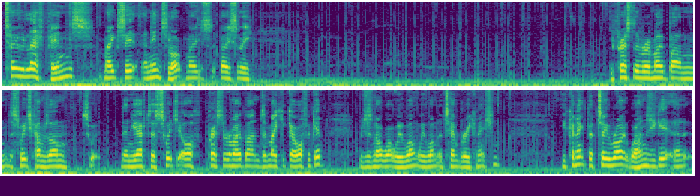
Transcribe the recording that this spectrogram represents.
two left pins makes it an interlock, makes it basically you press the remote button, the switch comes on, then you have to switch it off press the remote button to make it go off again which is not what we want. We want a temporary connection. You connect the two right ones you get a,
